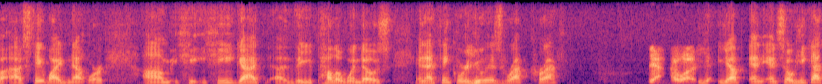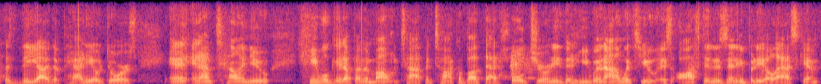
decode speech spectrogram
uh, statewide network, um, he he got uh, the Pella windows and I think were you his rep, correct? Yeah, I was. Y- yep, and and so he got the the uh, the patio doors, and and I'm telling you, he will get up on the mountaintop and talk about that whole journey that he went on with you as often as anybody will ask him,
